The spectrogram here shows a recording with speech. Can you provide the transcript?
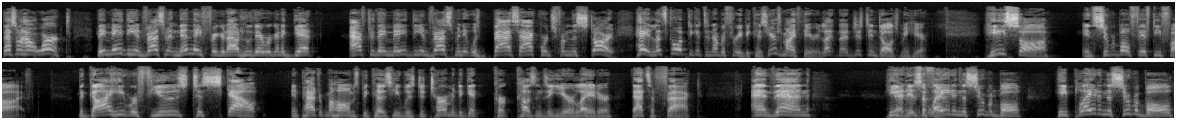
That's not how it worked. They made the investment and then they figured out who they were going to get after they made the investment. It was bass backwards from the start. Hey, let's go up to get to number three because here's my theory. Let, let- just indulge me here. He saw in Super Bowl 55 the guy he refused to scout in Patrick Mahomes because he was determined to get Kirk Cousins a year later. That's a fact. And then he That is played in the Super Bowl. He played in the Super Bowl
